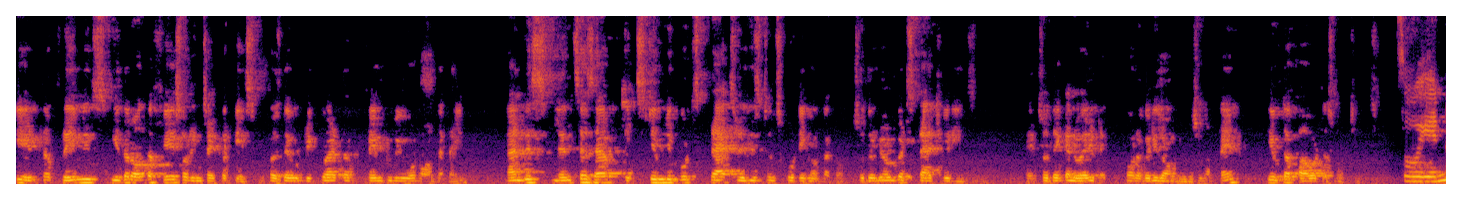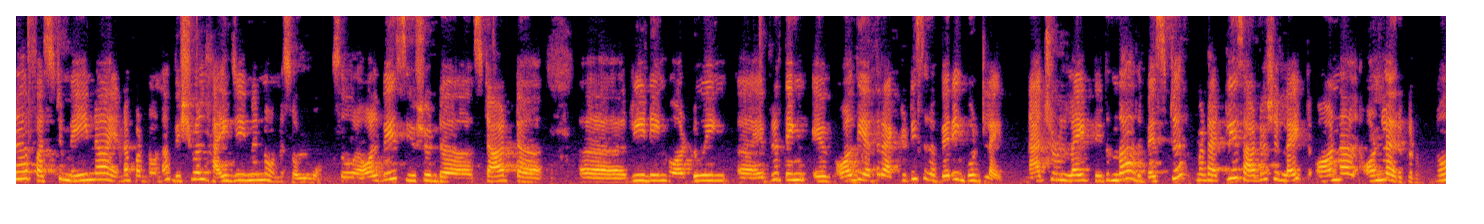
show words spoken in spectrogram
kid, the frame is either on the face or inside the case because they would require the frame to be worn all the time. And these lenses have extremely good scratch resistance coating on the top, so they don't get scratched very easily. So they can wear it for a very long duration of time if the power does not change. So என்ன ஃபர்ஸ்ட் மெயினாக என்ன பண்ணோம்னா விஷுவல் ஹைஜீன்னு ஒன்று சொல்லுவோம். So always you should start reading or doing everything all the other activities in very good light natural light இருந்தால் அது best but at least artificial light on ஆன்ல இருக்கணும். No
